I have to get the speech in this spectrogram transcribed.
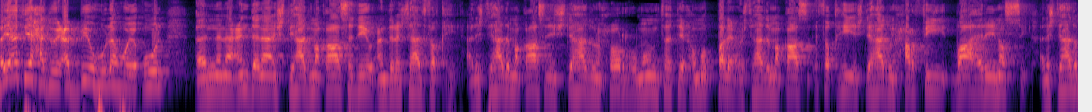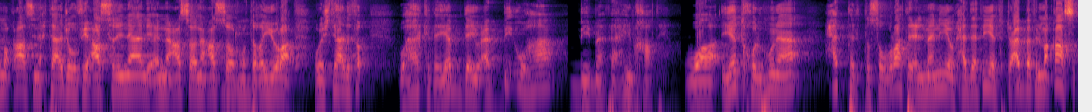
فيأتي أحد ويعبئه له ويقول أننا عندنا اجتهاد مقاصدي وعندنا اجتهاد فقهي، الاجتهاد المقاصدي اجتهاد حر منفتح ومطلع، واجتهاد المقاصد الفقهي اجتهاد حرفي ظاهري نصي، الاجتهاد المقاصدي نحتاجه في عصرنا لأن عصرنا عصر متغيرات، واجتهاد الفقه وهكذا يبدأ يعبئها بمفاهيم خاطئة، ويدخل هنا حتى التصورات العلمانية والحداثية تتعبى في المقاصد.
